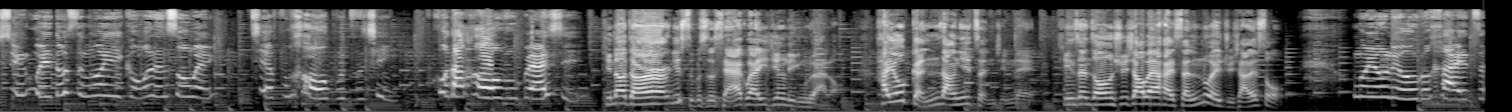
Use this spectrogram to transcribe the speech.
行贿都是我一个人所为，前夫毫不知情，和他毫无关系。听到这儿，你是不是三观已经凌乱了？还有更让你震惊的，庭审中，徐小婉还声泪俱下的说：“我有六个孩子，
